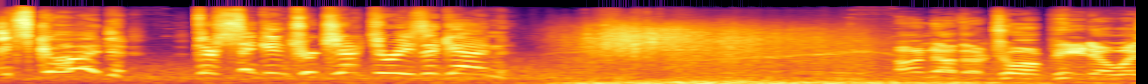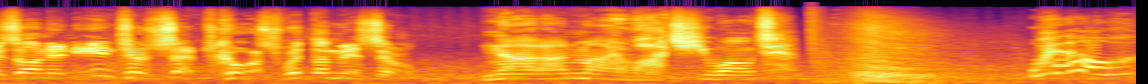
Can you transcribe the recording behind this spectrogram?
It's good! They're sinking trajectories again! Another torpedo is on an intercept course with the missile. Not on my watch, you won't. Will!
